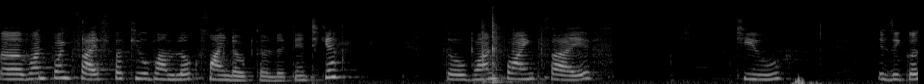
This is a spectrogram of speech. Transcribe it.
1.5 का क्यूब हम लोग फाइंड आउट कर लेते हैं, ठीक है? तो 1.5 क्यूब इज़ इक्वल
